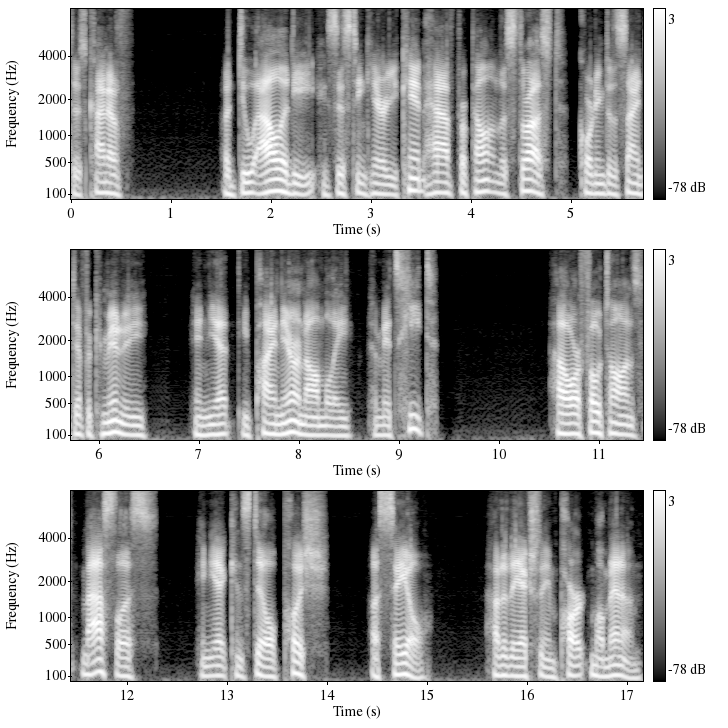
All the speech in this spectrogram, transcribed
there's kind of a duality existing here. You can't have propellantless thrust, according to the scientific community, and yet the Pioneer anomaly emits heat. How are photons massless and yet can still push a sail? How do they actually impart momentum?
